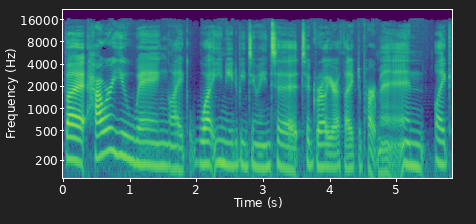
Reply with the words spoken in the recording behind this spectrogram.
But how are you weighing like what you need to be doing to to grow your athletic department and like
